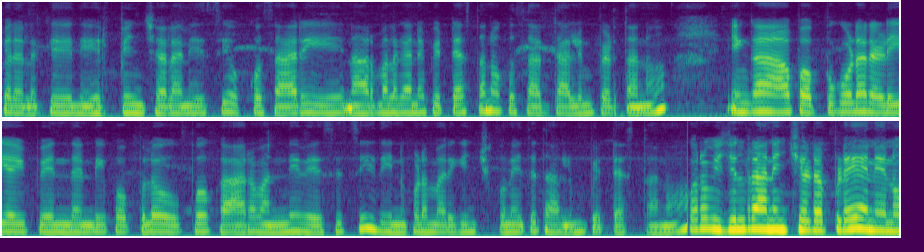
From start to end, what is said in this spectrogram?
పిల్లలకి నేర్పించాలనేసి ఒక్కోసారి నార్మల్గానే పెట్టేస్తాను ఒక్కోసారి తాలింపు పెడతాను. ఇంకా పప్పు కూడా రెడీ అయిపోయిందండి. పప్పులో ఉప్పు కారం అన్నీ వేసేసి దీన్ని కూడా మరిగించుకుని అయితే తాలింపు పెట్టేస్తాను. కూర విజిల్ రాణించేటప్పుడే నేను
